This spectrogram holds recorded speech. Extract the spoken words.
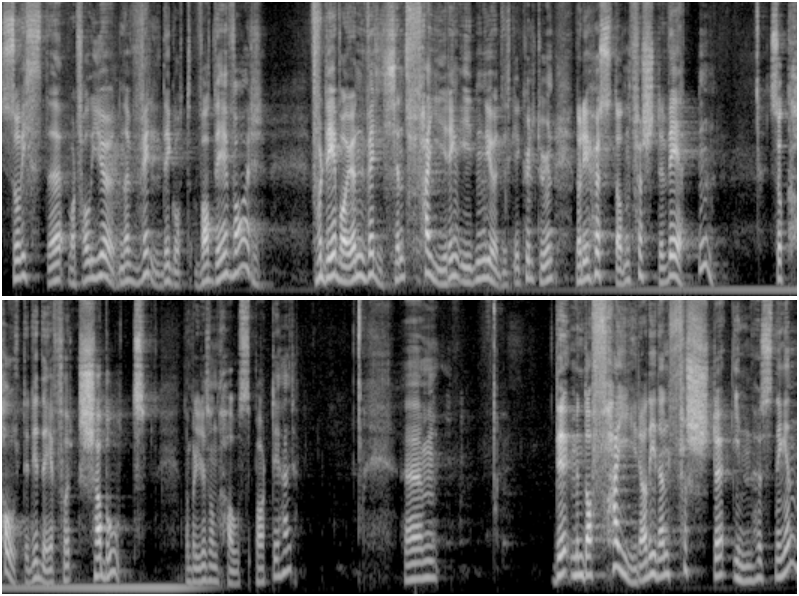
så visste i hvert fall jødene veldig godt hva det var. For det var jo en velkjent feiring i den jødiske kulturen. Når de høsta den første hveten, så kalte de det for shabot. Nå blir det sånn houseparty her. Um, det, men da feira de den første innhøstningen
